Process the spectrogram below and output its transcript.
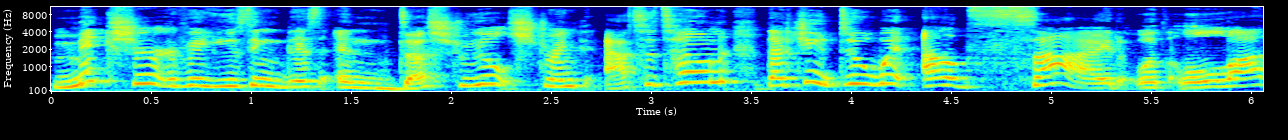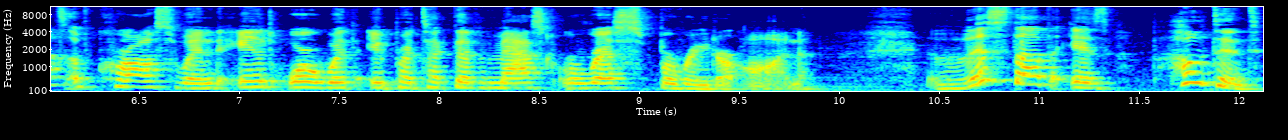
make sure if you're using this industrial strength acetone that you do it outside with lots of crosswind and or with a protective mask or respirator on. This stuff is potent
